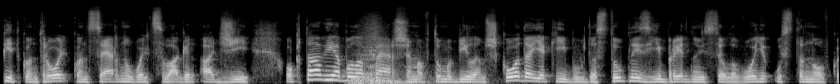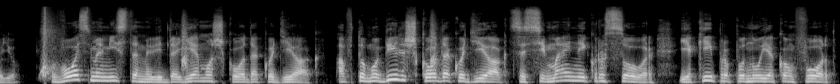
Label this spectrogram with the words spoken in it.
під контроль концерну Volkswagen AG. Октавія була першим автомобілем Шкода, який був доступний з гібридною силовою установкою. Восьме місце ми віддаємо Шкода Кодіак. Автомобіль Шкода Кодіак це сімейний кросовер, який пропонує комфорт,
